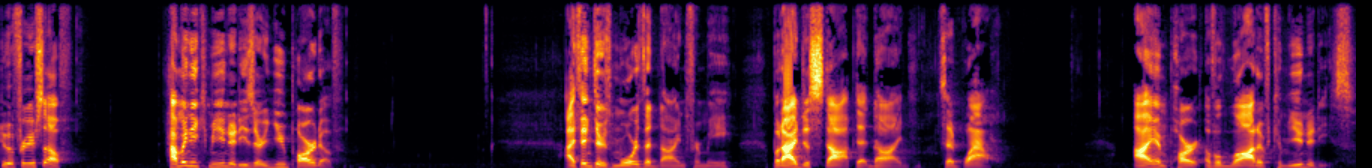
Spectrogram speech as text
Do it for yourself. How many communities are you part of? I think there's more than nine for me, but I just stopped at nine. Said, wow, I am part of a lot of communities.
